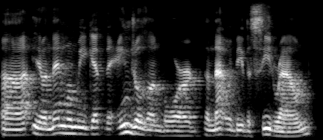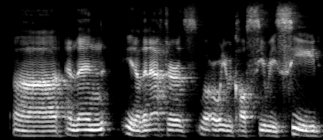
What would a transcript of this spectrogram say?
Uh, you know, and then when we get the angels on board, then that would be the seed round. Uh, and then, you know, then after, or what you would call Series Seed,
